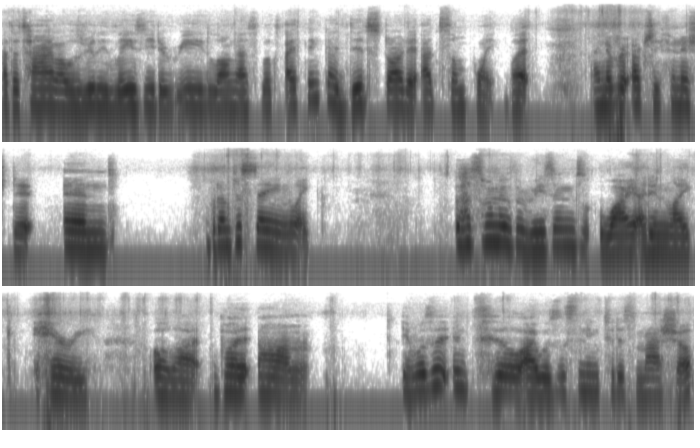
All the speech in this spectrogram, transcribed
at the time I was really lazy to read long ass books. I think I did start it at some point, but I never actually finished it. And, but I'm just saying, like, that's one of the reasons why I didn't like Harry a lot. But, um, it wasn't until I was listening to this mashup,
